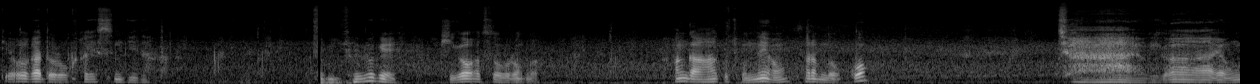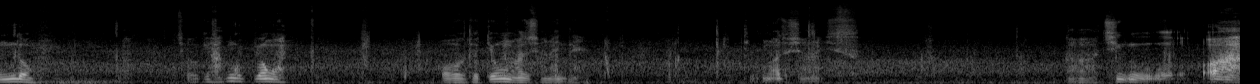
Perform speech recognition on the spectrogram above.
뛰어가도록 하겠습니다. 이 새벽에 비가 와서 그런가 한가하고 좋네요. 사람도 없고. 자, 여기가 영운동. 저기 한국병원. 어, 저 뛰어오는 아저씨 하나 있네. 뛰어오는 아저씨 하나 있어. 아, 친구. 아,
